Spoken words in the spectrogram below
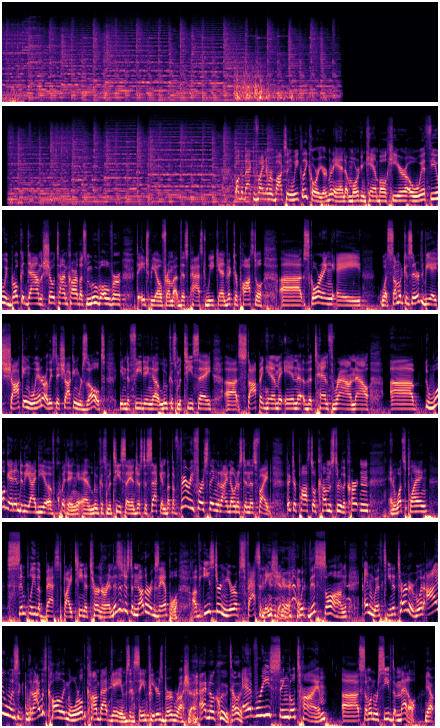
Welcome back to Fight Number Boxing Weekly. Corey Erdman and Morgan Campbell here with you. We've broken down the Showtime card. Let's move over to HBO from this past weekend. Viktor Postol uh, scoring a what some would consider to be a shocking win, or at least a shocking result, in defeating uh, Lucas Matthysse, uh, stopping him in the tenth round. Now, uh, we'll get into the idea of quitting and Lucas Matthysse in just a second. But the very first thing that I noticed in this fight, Viktor Postol comes through the curtain, and what's playing? Simply the Best by Tina Turner. And this is just another example of Eastern Europe's fascination with this song and with Tina Turner. When I was when I was calling the World Combat Games in St. Petersburg, Russia, I had no clue. Tell me. every single time uh, someone received a medal, Yep.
